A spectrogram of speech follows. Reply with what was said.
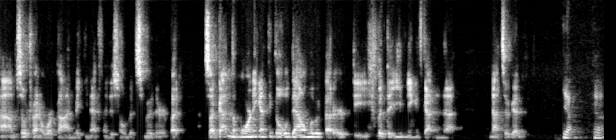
uh, I'm still trying to work on making that transition a little bit smoother. But so I've gotten the morning, I think, a little down a little bit better. The but the evening has gotten uh, not so good. Yeah, yeah.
